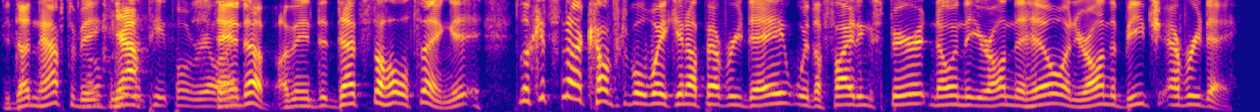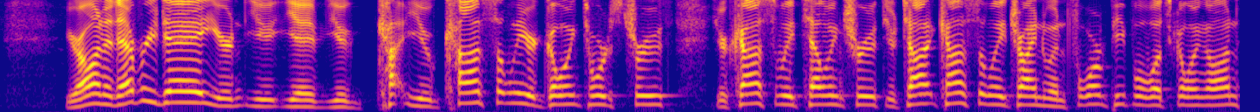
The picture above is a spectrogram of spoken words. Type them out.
It doesn't have to be. Hopefully Yeah. people realize Stand up. I mean, th- that's the whole thing. It- look, it's not comfortable waking up every day with a fighting spirit, knowing that you're on the hill and you're on the beach every day. You're on it every day. You're you you you you constantly are going towards truth. You're constantly telling truth. You're ta constantly trying to inform people what's going on.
